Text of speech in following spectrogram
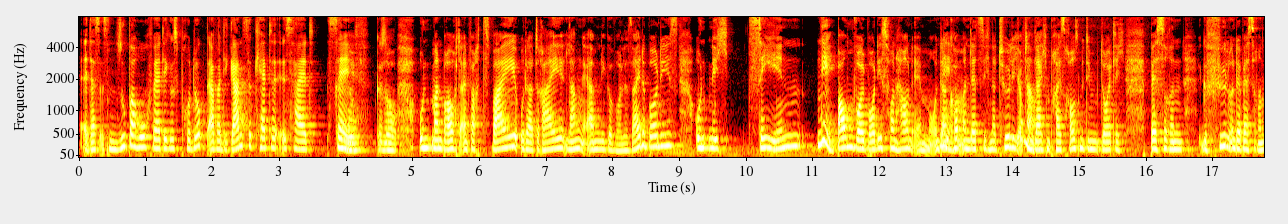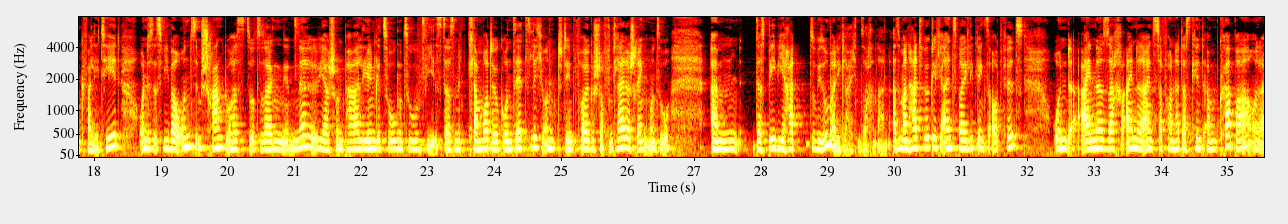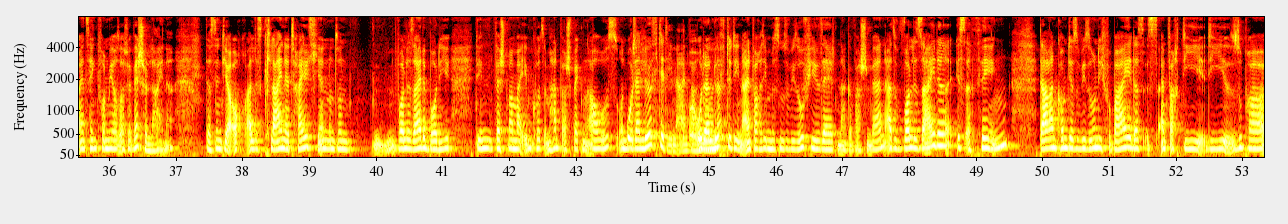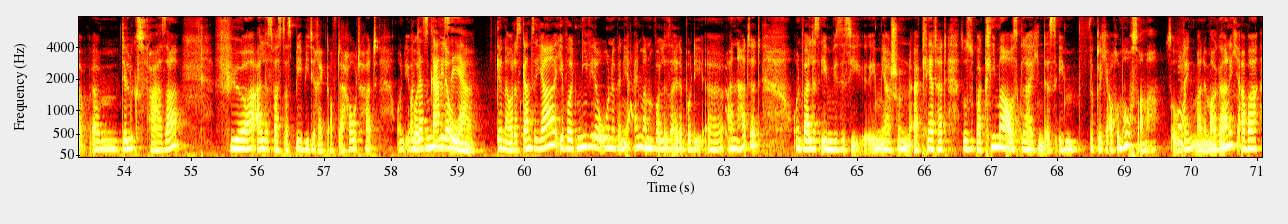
das ist ein super hochwertiges Produkt, aber die ganze Kette ist halt safe. Genau, genau. So. Und man braucht einfach zwei oder drei langärmelige Wolle-Seide-Bodies und nicht zehn nee. Baumwollbodies von H&M und dann nee. kommt man letztlich natürlich genau. auf den genau. gleichen Preis raus mit dem deutlich besseren Gefühl und der besseren Qualität und es ist wie bei uns im Schrank, du hast sozusagen ne, ja schon Parallelen gezogen zu, wie ist das mit Klamotte grundsätzlich und den vollgestopften Kleiderschränken und so. Ähm, das Baby hat sowieso immer die gleichen Sachen an. Also man hat wirklich ein, zwei Lieblingsoutfits und eine Sache, eine, eins davon hat das Kind am Körper und eins hängt von mir aus auf der Wäscheleine. Das sind ja auch alles kleine Teilchen und so ein Wolle-Seide-Body, den wäscht man mal eben kurz im Handwaschbecken aus. Und oder lüftet ihn einfach. Oder nur, ne? lüftet ihn einfach. Die müssen sowieso viel seltener gewaschen werden. Also Wolle-Seide ist a thing. Daran kommt ihr sowieso nicht vorbei. Das ist einfach die, die super ähm, Deluxe-Faser für alles, was das Baby direkt auf der Haut hat. Und ihr und wollt das nie ganze wieder ohne. Jahr. Genau, das ganze Jahr. Ihr wollt nie wieder ohne, wenn ihr einmal ein Wolle-Seide-Body äh, anhattet. Und weil es eben, wie sie eben ja schon erklärt hat, so super klimaausgleichend ist, eben wirklich auch im Hochsommer. So ja. denkt man immer gar nicht. Aber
